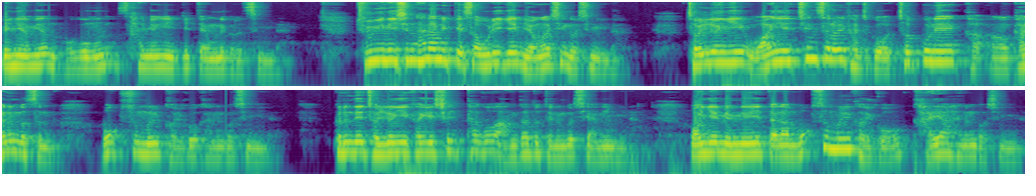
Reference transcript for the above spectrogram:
왜냐하면 복음은 사명이기 때문에 그렇습니다. 주인이신 하나님께서 우리에게 명하신 것입니다. 전령이 왕의 친서를 가지고 적군에 가, 어, 가는 것은 목숨을 걸고 가는 것입니다. 그런데 전령이 가기 싫다고 안 가도 되는 것이 아닙니다. 왕의 명령에 따라 목숨을 걸고 가야 하는 것입니다.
